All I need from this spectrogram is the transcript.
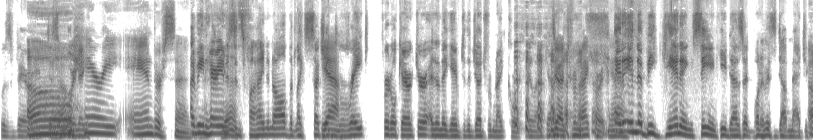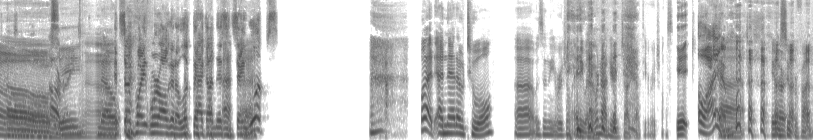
was very Oh, disappointing. Harry Anderson. I mean, Harry Yes. Anderson's fine and all, but like such Yeah. a great fertile character. And then they gave to the judge from Night Court. You're Judge from Night Court. Yeah. And in the beginning scene, he does it one of his dumb magic tricks. Oh, All see? right. No. At some point, we're all going to look back on this and say, "Whoops!" but Annette O'Toole uh, was in the original. Anyway, we're not here to talk about the originals. Oh, I am. Uh, it was super fun.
